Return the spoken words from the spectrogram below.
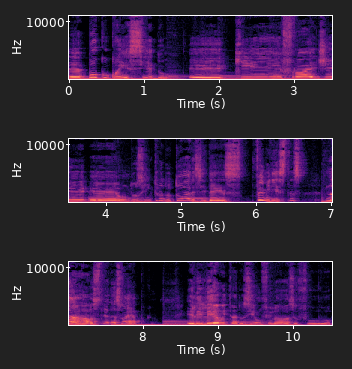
É pouco conhecido é, que Freud é um dos introdutores de ideias feministas na Áustria da sua época. Ele leu e traduziu um filósofo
